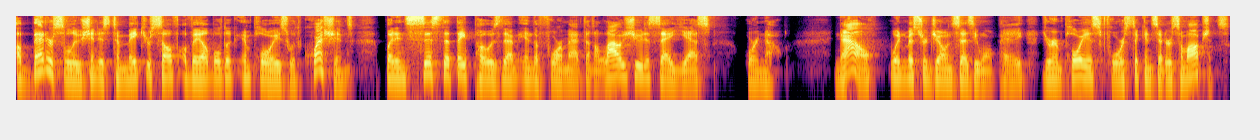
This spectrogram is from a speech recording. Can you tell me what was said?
A better solution is to make yourself available to employees with questions, but insist that they pose them in the format that allows you to say yes or no. Now, when Mr. Jones says he won't pay, your employee is forced to consider some options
